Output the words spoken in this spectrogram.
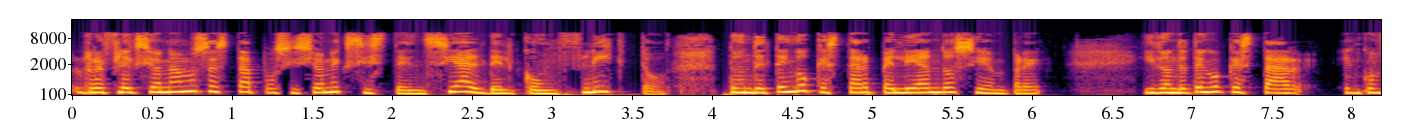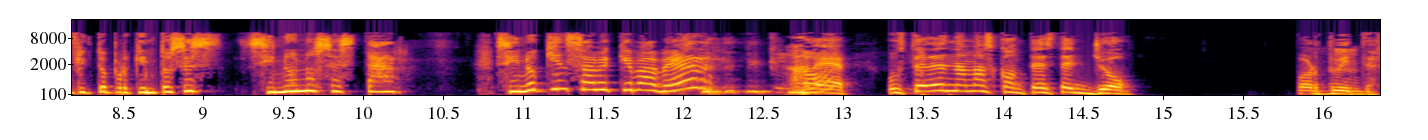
reflexionamos esta posición existencial del conflicto, donde tengo que estar peleando siempre y donde tengo que estar en conflicto, porque entonces, si no, no sé estar. Si no, quién sabe qué va a haber. A ver, ustedes nada más contesten yo por Twitter.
